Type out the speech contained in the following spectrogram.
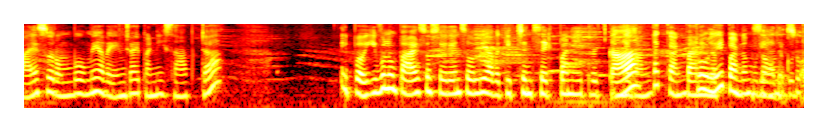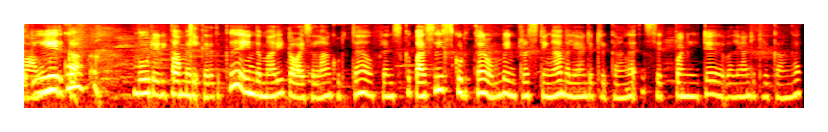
பாயசம் ரொம்பவுமே அவள் என்ஜாய் பண்ணி சாப்பிட்டா. இப்போ இவளும் பாயசம் செய்கிறேன்னு சொல்லி அவள் கிச்சன் செட் பண்ணிட்டு இருக்கா. அந்த கண்ட்ரோலே பண்ண முடியாது. கொடுத்துட்டே இருக்கா. போர் அடிக்காமல் இருக்கிறதுக்கு இந்த மாதிரி டாய்ஸ் எல்லாம் கொடுத்தேன். ஃப்ரெண்ட்ஸ்க்கு பசில்ஸ் கொடுத்தேன். ரொம்ப இன்ட்ரெஸ்டிங்காக விளையாண்டுட்டு இருக்காங்க. செட் பண்ணிட்டு விளையாண்டுட்டு இருக்காங்க.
